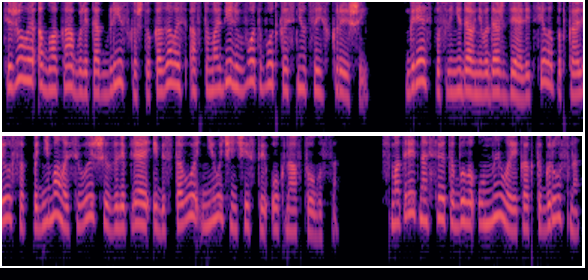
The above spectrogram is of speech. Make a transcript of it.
Тяжелые облака были так близко, что, казалось, автомобиль вот-вот коснется их крышей. Грязь после недавнего дождя летела под колеса, поднималась выше, залепляя и без того не очень чистые окна автобуса. Смотреть на все это было уныло и как-то грустно.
